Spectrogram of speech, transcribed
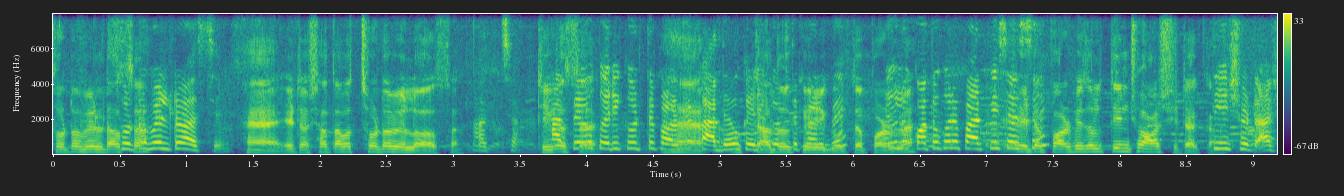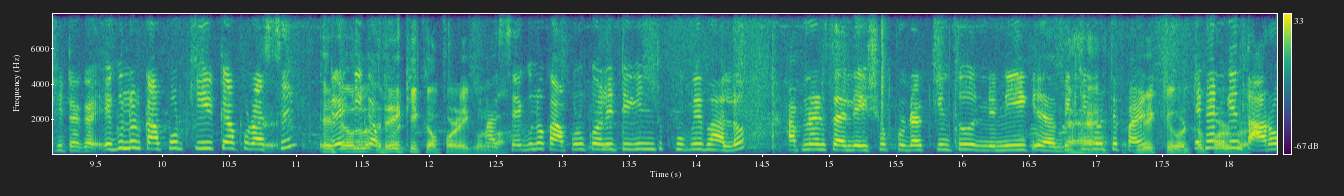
ছোট বেল্ট ছোট আছে? আছে? হ্যাঁ এটার সাথে আবার ছোট বেলও আছে। আচ্ছা। ঠিক আছে। হাতেও ক্যারি করতে পারবে হ্যাঁ, কাঁধেও ক্যারি করতে পারবে। এগুলো কত করে পার পিস আছে? এটা পার পিস হলো তিনশো আশি টাকা। তিনশো আশি টাকা। এগুলোর কাপড় কি কাপড় আছে? এটা হলো রেকি কাপড় এগুলো। আচ্ছা এগুলো কাপড় কোয়ালিটি কিন্তু খুবই ভালো। আপনারা চাইলে এইসব প্রোডাক্ট কিন্তু নিয়ে বিক্রি হ্যাঁ, করতে পারেন। এখানে কিন্তু আরও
